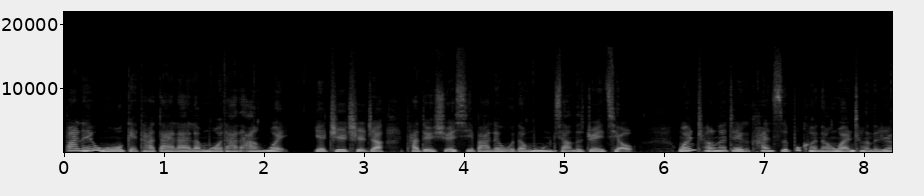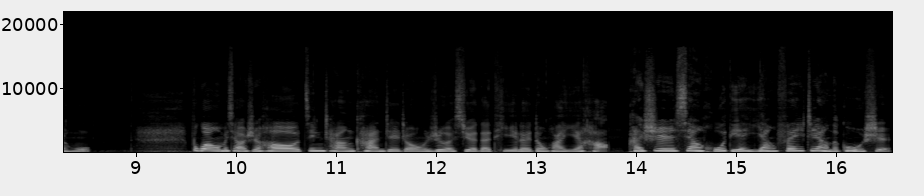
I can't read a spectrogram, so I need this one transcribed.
芭蕾舞给他带来了莫大的安慰，也支持着他对学习芭蕾舞的梦想的追求，完成了这个看似不可能完成的任务。不管我们小时候经常看这种热血的体育类动画也好，还是像蝴蝶一样飞这样的故事，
